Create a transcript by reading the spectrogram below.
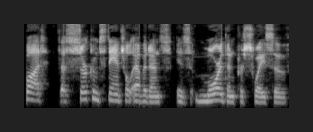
but the circumstantial evidence is more than persuasive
